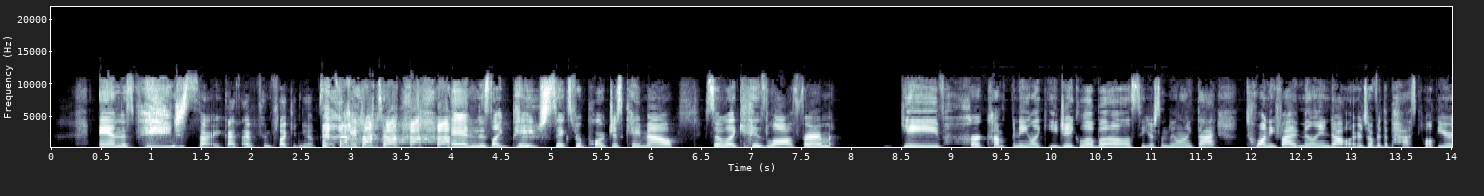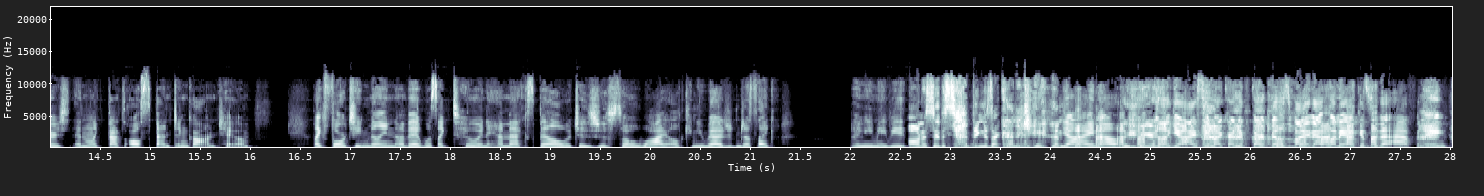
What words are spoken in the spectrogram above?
And this page, sorry guys, I've been fucking obsessed. Can't you tell? and this like page six report just came out. So like his law firm gave her company, like EJ Global LLC or something like that, $25 million over the past 12 years. And like that's all spent and gone too. Like 14 million of it was like to an Amex bill, which is just so wild. Can you imagine? Just like, I mean, maybe Honestly, the sad thing is I kind of can. yeah, I know. You're like, yeah, I see my credit card bills by that money. I can see that happening.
